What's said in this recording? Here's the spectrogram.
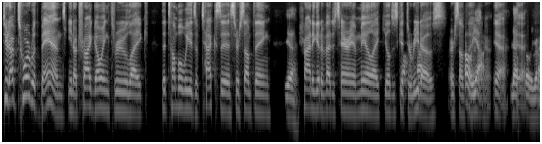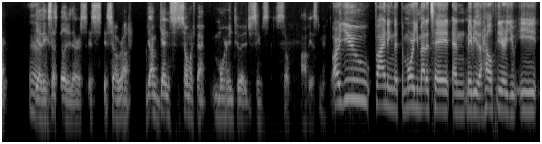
dude. I've toured with bands. You know, try going through like the tumbleweeds of Texas or something, yeah, trying to get a vegetarian meal. Like you'll just get Oh, Doritos or something. Oh, yeah. you know? yeah, that's yeah, totally right. yeah. Yeah. the accessibility there is, is is so rough. I'm getting so much back more into it. It just seems so obvious to me. Are you finding that the more you meditate and maybe the healthier you eat,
